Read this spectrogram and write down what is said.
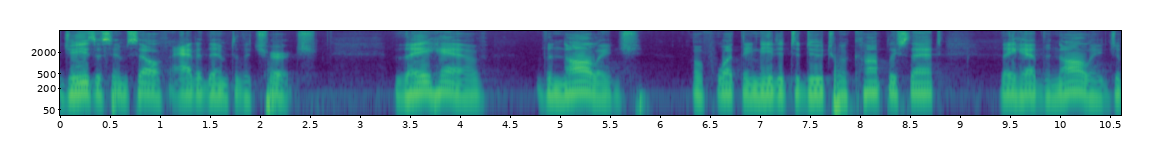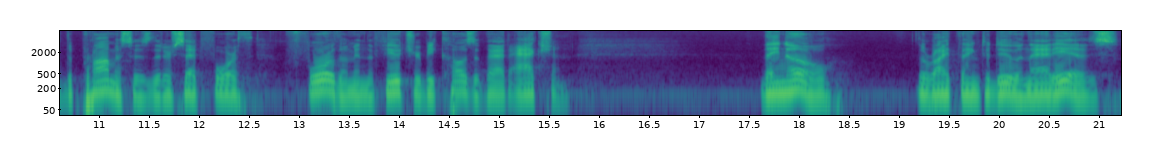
Jesus Himself added them to the church. They have the knowledge of what they needed to do to accomplish that they have the knowledge of the promises that are set forth for them in the future because of that action. They know the right thing to do, and that is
